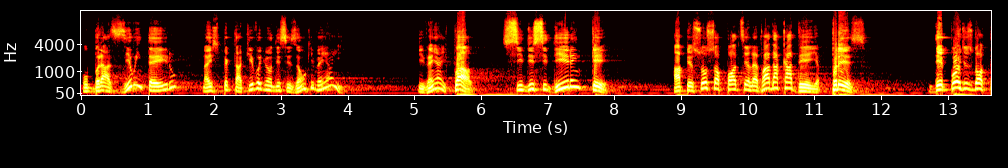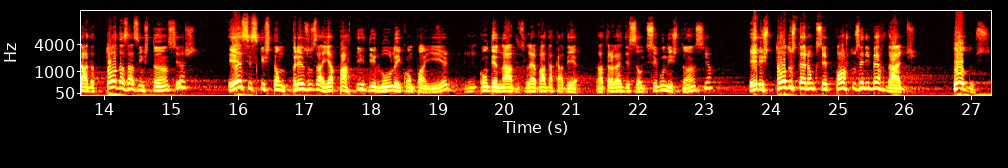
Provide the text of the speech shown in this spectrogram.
o Brasil inteiro, na expectativa de uma decisão que vem aí. E vem aí. Qual? Se decidirem que a pessoa só pode ser levada à cadeia, presa. Depois de esgotada todas as instâncias, esses que estão presos aí a partir de Lula e companhia, condenados, levados à cadeia através de decisão de segunda instância, eles todos terão que ser postos em liberdade. Todos.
